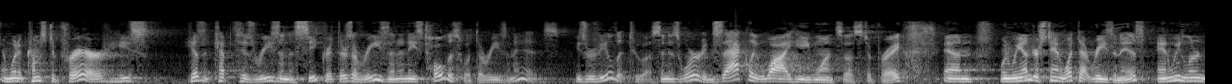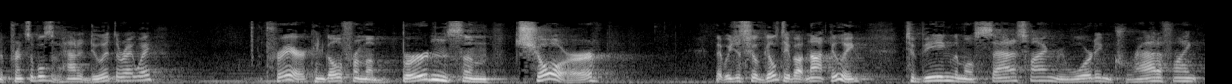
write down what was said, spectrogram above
And when it comes to prayer, he's he hasn't kept his reason a secret. There's a reason, and he's told us what the reason is. He's revealed it to us in his word, exactly why he wants us to pray. And when we understand what that reason is, and we learn the principles of how to do it the right way, prayer can go from a burdensome chore that we just feel guilty about not doing to being the most satisfying, rewarding, gratifying,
